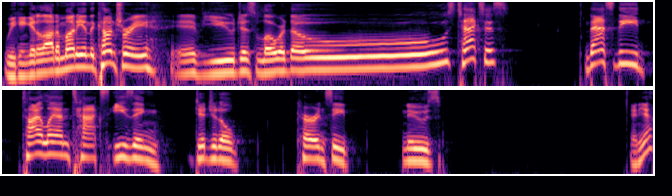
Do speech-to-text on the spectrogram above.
we can get a lot of money in the country if you just lower those taxes. That's the Thailand tax easing digital currency news. And yeah,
